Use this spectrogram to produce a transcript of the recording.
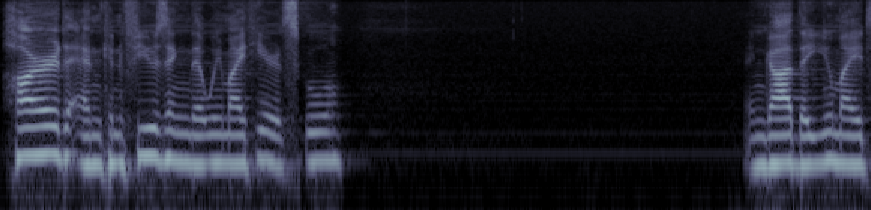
hard and confusing that we might hear at school. And God, that you might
